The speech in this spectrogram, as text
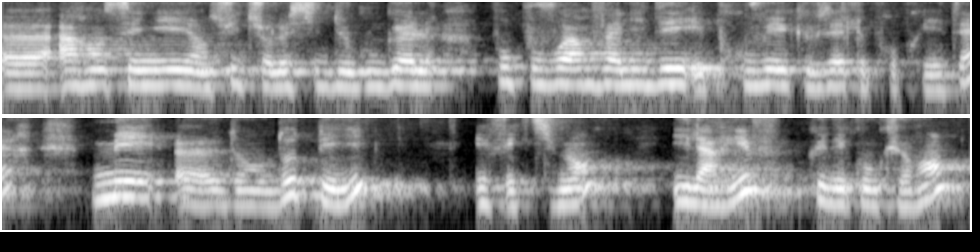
euh, à renseigner ensuite sur le site de Google pour pouvoir valider et prouver que vous êtes le propriétaire. Mais euh, dans d'autres pays, effectivement, il arrive que des concurrents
